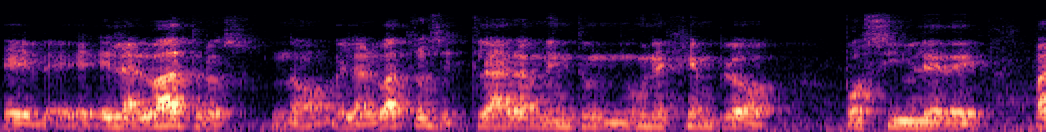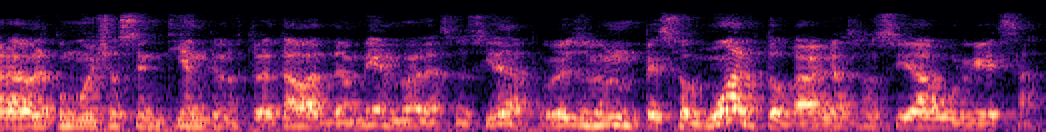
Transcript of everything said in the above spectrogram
el, albatros, ¿no? El albatros es claramente un, un ejemplo posible de para ver cómo ellos sentían que nos trataba también ¿no? la sociedad, porque eso es un peso muerto para la sociedad burguesa.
